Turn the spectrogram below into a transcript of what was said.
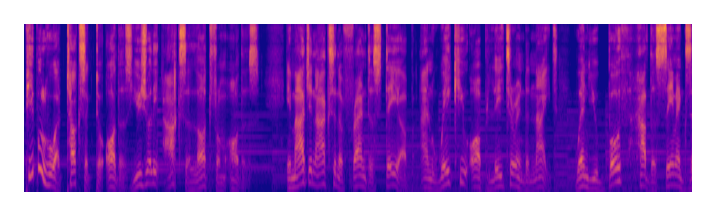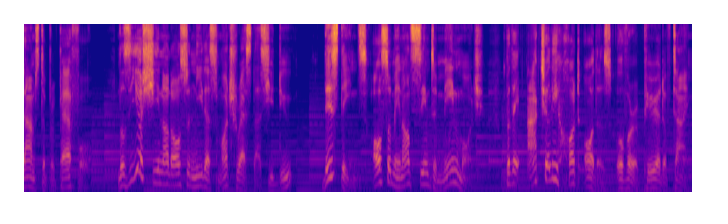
People who are toxic to others usually ask a lot from others. Imagine asking a friend to stay up and wake you up later in the night when you both have the same exams to prepare for. Does he or she not also need as much rest as you do? These things also may not seem to mean much, but they actually hurt others over a period of time.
